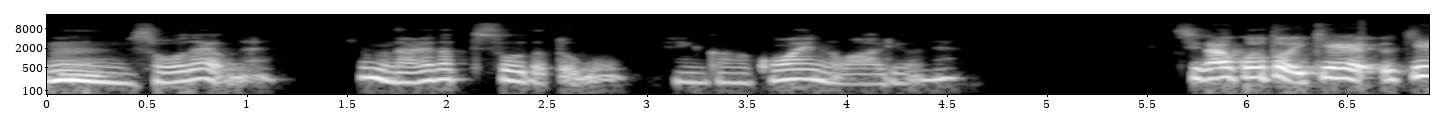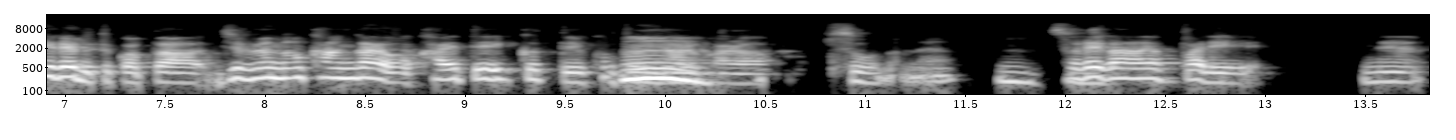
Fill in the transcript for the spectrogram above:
うんそうだよね。でも誰だってそうだと思う。変化が怖いのはあるよね。違うことを受け受け入れるってことは自分の考えを変えていくっていうことになるから、そうだね、うん、それがやっぱりね。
